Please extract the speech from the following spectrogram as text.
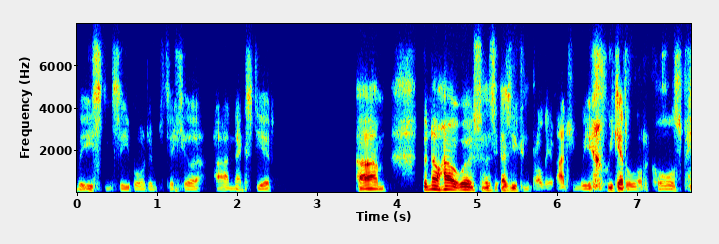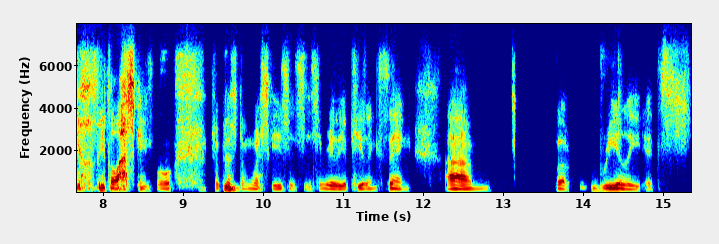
the eastern seaboard in particular uh, next year um, but no, how it works, as, as you can probably imagine, we, we get a lot of calls, people, people asking for for hmm. custom whiskies. It's it's a really appealing thing, um, but really, it's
